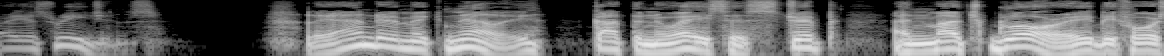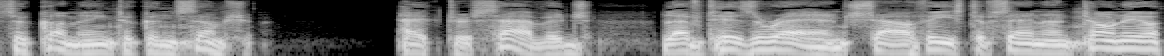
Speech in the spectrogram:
various regions. Leander McNelly got the Nueces Strip and much glory before succumbing to consumption. Hector Savage left his ranch southeast of San Antonio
